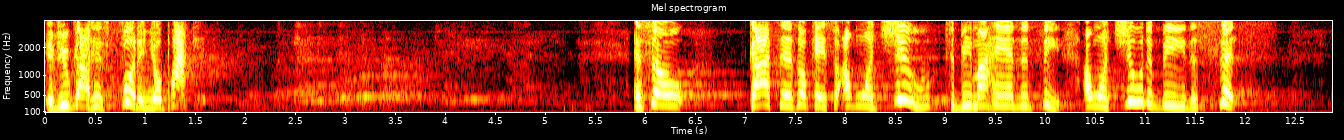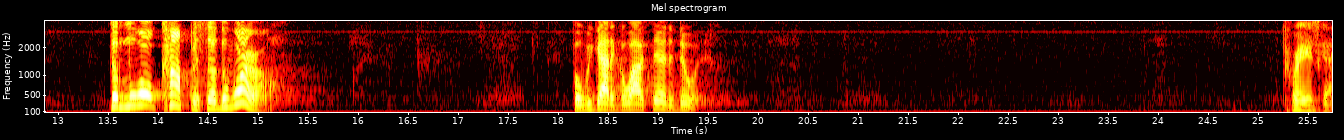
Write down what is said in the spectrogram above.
if you got his foot in your pocket. And so God says, okay, so I want you to be my hands and feet. I want you to be the sense, the moral compass of the world. But we got to go out there to do it. Praise God.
